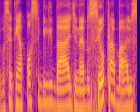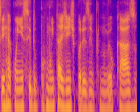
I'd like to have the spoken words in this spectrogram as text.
você tem a possibilidade né, do seu trabalho ser reconhecido por muita gente, por exemplo, no meu caso.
